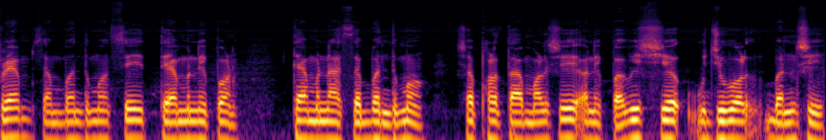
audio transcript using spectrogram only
પ્રેમ સંબંધમાં છે, તેમને પણ તેમના સંબંધમાં સફળતા મળશે અને ભવિષ્ય ઉજ્જવળ બનશે.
